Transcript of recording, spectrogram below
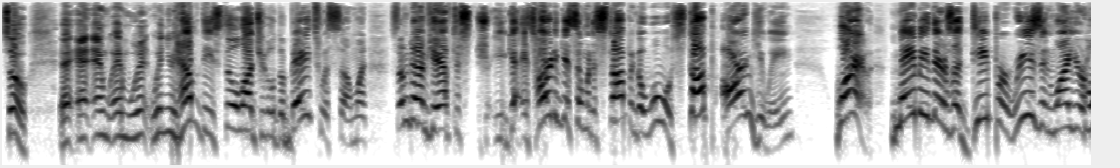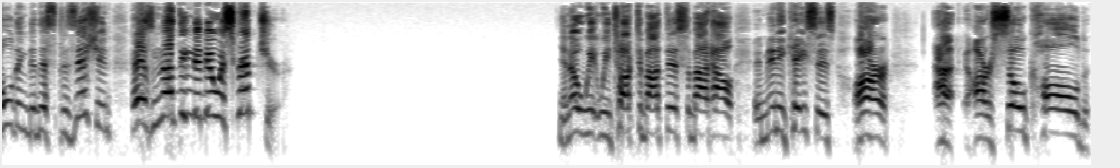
So, and, and, when, when, you have these theological debates with someone, sometimes you have to, you get, it's hard to get someone to stop and go, whoa, whoa, stop arguing. Why? Maybe there's a deeper reason why you're holding to this position. It has nothing to do with scripture. You know, we, we talked about this about how in many cases our uh, our so-called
